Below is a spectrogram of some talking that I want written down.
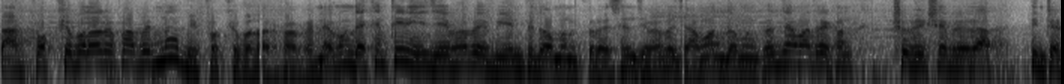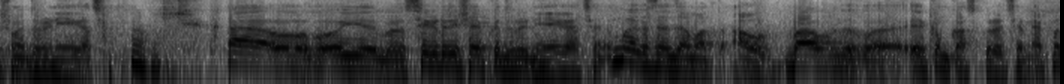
তার পক্ষে বলারও পাবেন না বিপক্ষে বলার পাবেন এবং দেখেন তিনি যেভাবে বিএনপি দমন করেছেন যেভাবে জামাত দমন করেছেন জামাত এখন শফিক সাহেবের রাত তিনটার সময় ধরে নিয়ে গেছে। ওই সেক্রেটারি সাহেবকে ধরে নিয়ে গেছে। মনে করছেন জামাত আউট বা এরকম কাজ করেছেন। এখন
